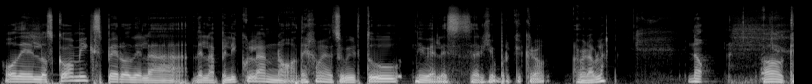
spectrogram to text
O de los cómics. Pero de la, de la película, no. Déjame subir tu niveles, Sergio. Porque creo. A ver, habla. No. Ok,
